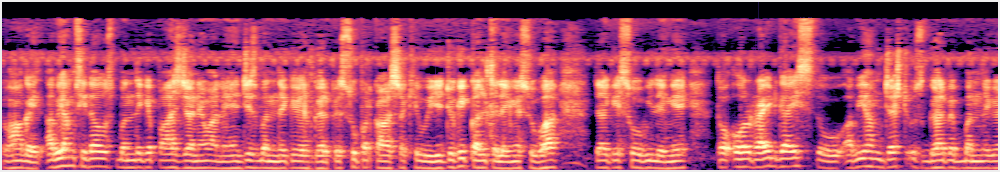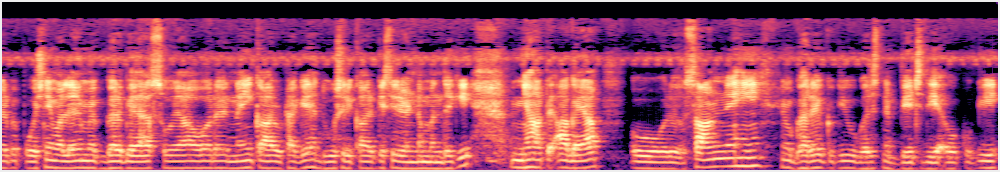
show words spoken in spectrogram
तो वहाँ गए अभी हम सीधा उस बंदे के पास जाने वाले हैं, जिस बंदे के घर पे सुपर कार्स रखी हुई है, जो कि कल चलेंगे, सुबह जाके सो भी लेंगे। तो ऑल राइट गाइस तो अभी हम जस्ट उस घर पे, बंदे घर पे पहुँचने वाले हैं। मैं घर गया, सोया और नई कार उठा के, दूसरी कार किसी रेंडम बंदे की यहाँ पे आ गया। और सामने ही वो घर है, क्योंकि वो घर इसने बेच दिया। वो क्योंकि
